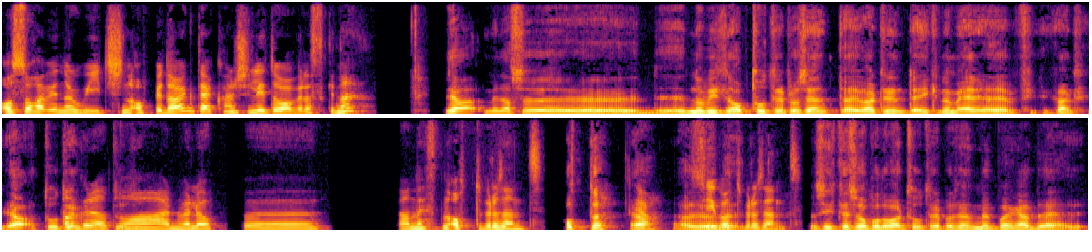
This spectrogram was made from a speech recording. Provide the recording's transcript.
Og så har vi Norwegian opp i dag. Det er kanskje litt overraskende? Ja, men altså Norwegian er opp 2-3% Det har jo vært rundt det, ikke noe mer. Eh, kanskje, ja, 2, 3, Akkurat nå er den vel opp eh, ja, nesten 8 8? Ja. ja 7-8 Sist jeg så på det, var det 2-3 Men poenget er at det,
